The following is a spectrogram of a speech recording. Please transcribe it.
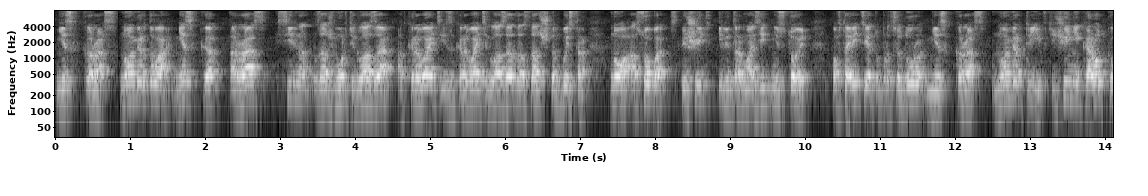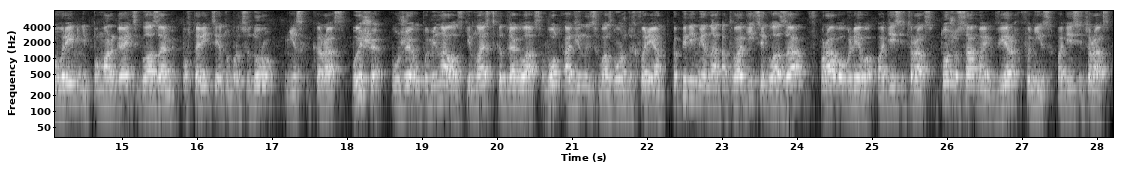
несколько раз. Номер два. Несколько раз сильно зажмурьте глаза. Открывайте и закрывайте глаза достаточно быстро, но особо спешить или тормозить не стоит. Повторите эту процедуру несколько раз. Номер три. В течение короткого времени поморгайте глазами. Повторите эту процедуру несколько раз. Выше уже упоминалась гимнастика для глаз. Вот один из возможных вариантов. Попеременно отводите глаза вправо-влево по 10 раз. То же самое вверх-вниз по 10 раз.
